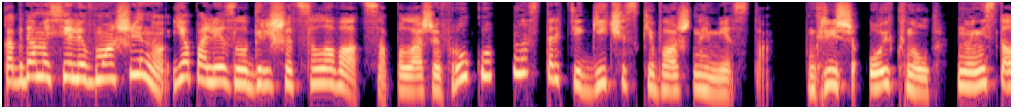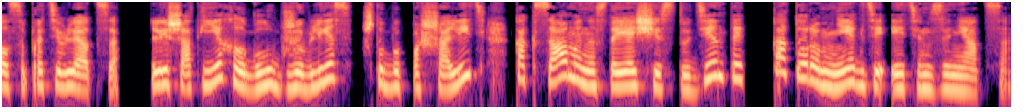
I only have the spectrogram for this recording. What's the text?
Когда мы сели в машину, я полезла Грише целоваться, положив руку на стратегически важное место. Гриша ойкнул, но не стал сопротивляться, лишь отъехал глубже в лес, чтобы пошалить, как самые настоящие студенты, которым негде этим заняться.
